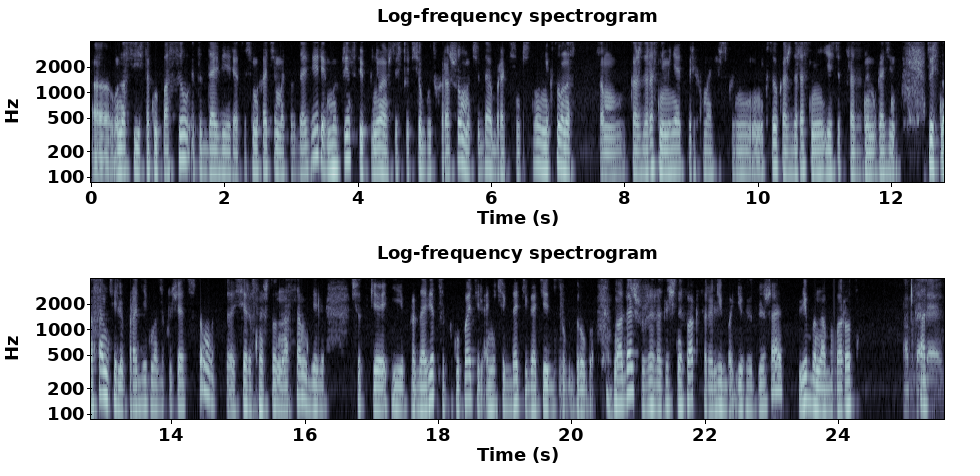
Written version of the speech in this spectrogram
э, у нас есть такой посыл, это доверие. То есть мы хотим этого доверия. Мы, в принципе, понимаем, что если все будет хорошо, мы всегда обратимся. Ну, никто у нас там каждый раз не меняет парикмахерскую, никто каждый раз не ездит в разные магазины. То есть на самом деле парадигма заключается в том, вот э, сервисное, что на самом деле все-таки и продавец, и покупатель, они всегда тяготеют друг к другу. Ну а дальше уже различные факторы либо их сближают, либо наоборот Отдаляют.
